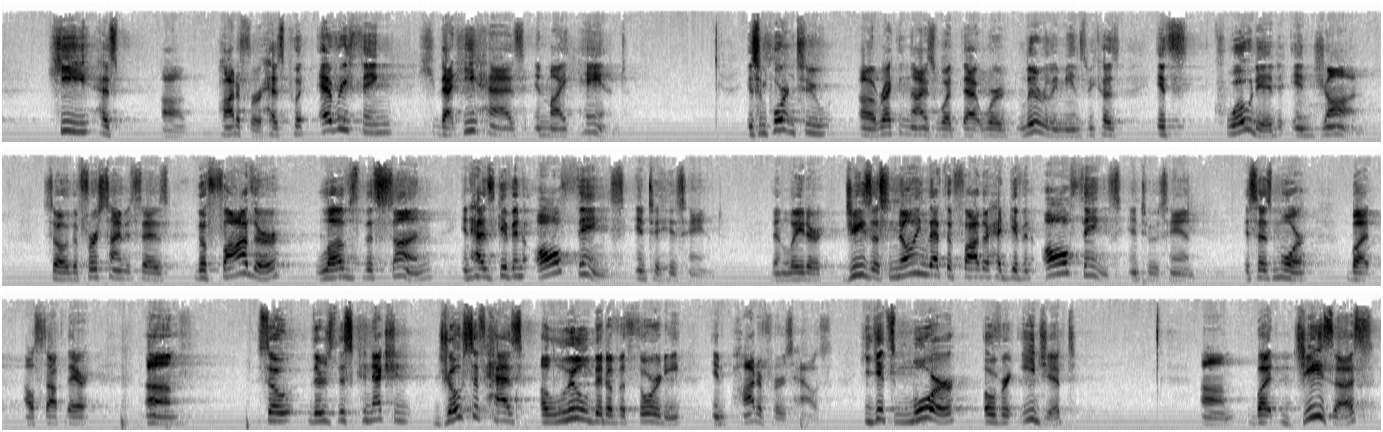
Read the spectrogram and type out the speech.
He has, uh, Potiphar, has put everything that he has in my hand. It's important to uh, recognize what that word literally means because it's quoted in John. So the first time it says, The Father loves the Son and has given all things into his hand. Then later, Jesus, knowing that the Father had given all things into his hand, it says more, but I'll stop there. Um, so there's this connection. Joseph has a little bit of authority in Potiphar's house. He gets more over Egypt. Um, but Jesus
